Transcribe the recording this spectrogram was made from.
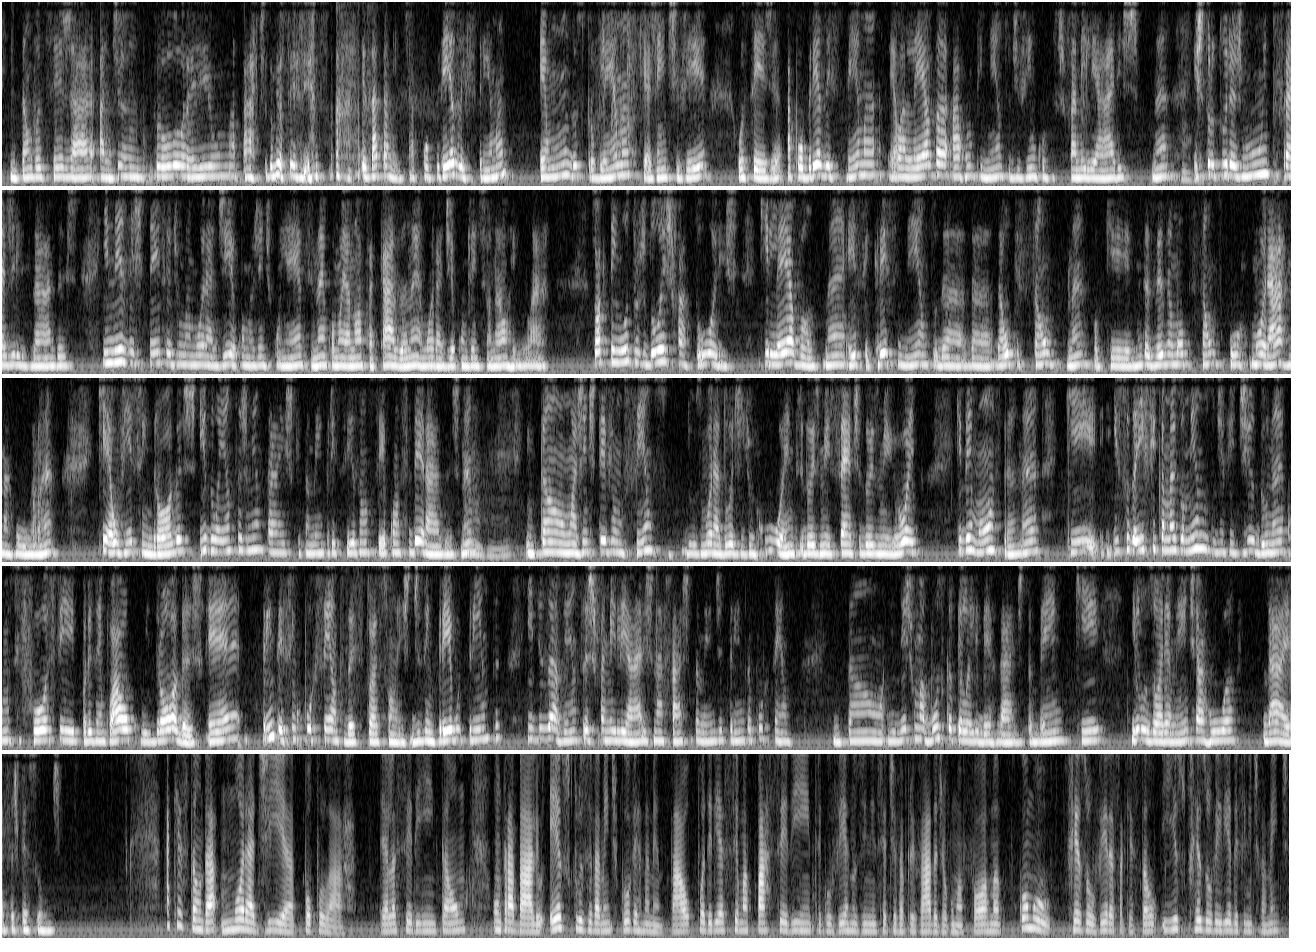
Então, você já adiantou aí uma parte do meu serviço. Exatamente, a pobreza extrema é um dos problemas que a gente vê, ou seja, a pobreza extrema, ela leva a rompimento de vínculos familiares, né? Uhum. estruturas muito fragilizadas, inexistência de uma moradia como a gente conhece, né, como é a nossa casa, né, moradia convencional regular. Só que tem outros dois fatores que levam né, esse crescimento da, da, da, opção, né, porque muitas vezes é uma opção por morar na rua, né, que é o vício em drogas e doenças mentais, que também precisam ser consideradas. Né? Uhum. Então, a gente teve um censo dos moradores de rua entre 2007 e 2008 que demonstra, né, que isso daí fica mais ou menos dividido, né, como se fosse, por exemplo, álcool e drogas é 35% das situações, desemprego 30 e desavenças familiares na faixa também de 30%. Então, existe uma busca pela liberdade também que ilusoriamente a rua dá a essas pessoas. A questão da moradia popular, ela seria então um trabalho exclusivamente governamental? Poderia ser uma parceria entre governos e iniciativa privada de alguma forma? Como resolver essa questão e isso resolveria definitivamente?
